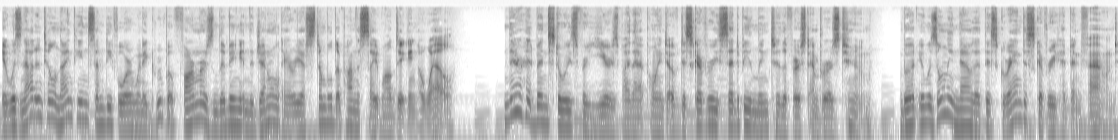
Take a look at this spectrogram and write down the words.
It was not until 1974 when a group of farmers living in the general area stumbled upon the site while digging a well. There had been stories for years by that point of discoveries said to be linked to the first emperor's tomb, but it was only now that this grand discovery had been found.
